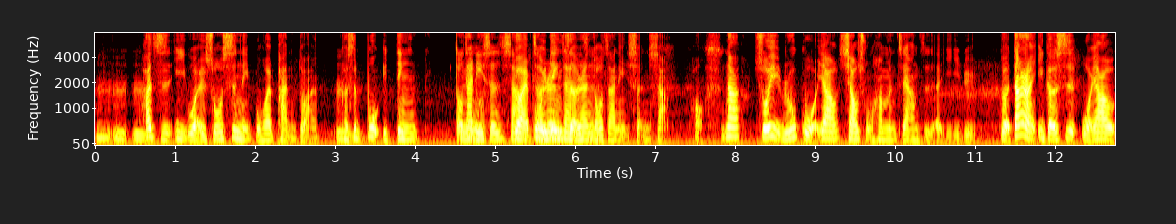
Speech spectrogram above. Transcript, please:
嗯嗯嗯，他只以为说是你不会判断，可是不一定都在你身上，对，不一定责任都在你身上。好，那所以如果要消除他们这样子的疑虑，对，当然一个是我要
